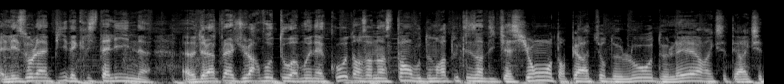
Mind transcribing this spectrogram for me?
les eaux limpides et cristallines euh, de la plage du Larvoto à Monaco, dans un instant, on vous donnera toutes les indications, température de l'eau, de l'air, etc., etc.,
